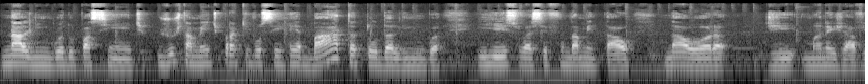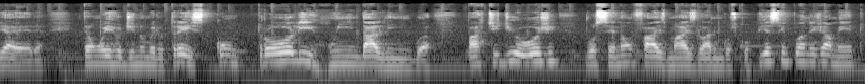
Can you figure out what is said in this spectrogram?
na língua do paciente, justamente para que você rebata toda a língua, e isso vai ser fundamental na hora de manejar via aérea. Então, o erro de número 3, controle ruim da língua. A partir de hoje, você não faz mais laringoscopia sem planejamento,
